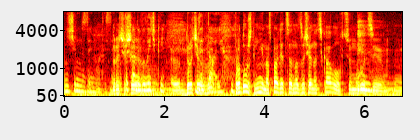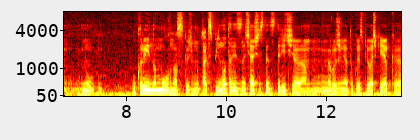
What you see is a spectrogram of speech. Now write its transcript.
нічим не займатися. До речі, така ще, невеличкий е, до речі, деталь. Продовжте. Ні, насправді це надзвичайно цікаво. В цьому році ну, україномовна, скажімо так, спільнота відзначає 60-річчя народження такої співачки, як е,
